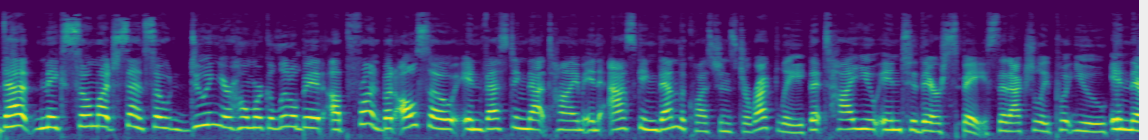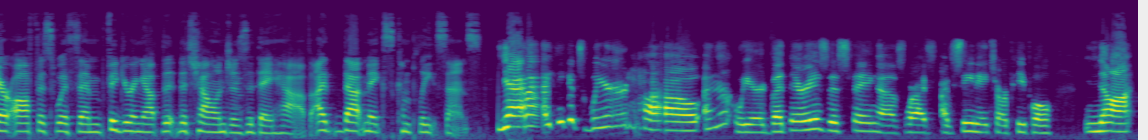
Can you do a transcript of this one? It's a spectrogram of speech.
that makes so much sense. So doing your homework a little bit up front, but also investing that time in asking them the questions directly that tie you into their space, that actually put you in their office with them, figuring out the, the challenges that they have. I, that makes complete sense. Yeah, I think it's weird how, not weird, but there is this thing of where I've, I've seen HR people not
